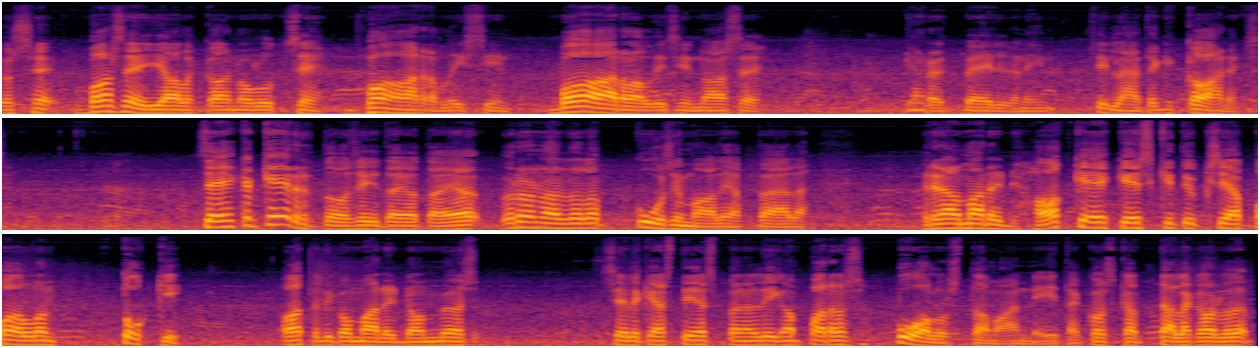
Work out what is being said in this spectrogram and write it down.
jos se vasen jalka on ollut se vaarallisin, vaarallisin ase Gareth Baleilla, niin sillä hän teki kahdeksan. Se ehkä kertoo siitä jotain, ja Ronaldolla kuusi maalia päällä. Real Madrid hakee keskityksiä pallon, toki Atletico Madrid on myös selkeästi Espanjan liigan paras puolustamaan niitä, koska tällä kaudella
